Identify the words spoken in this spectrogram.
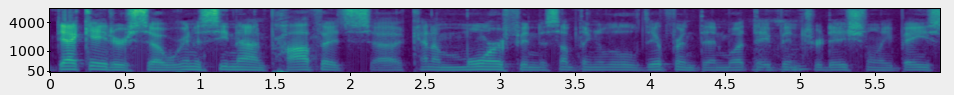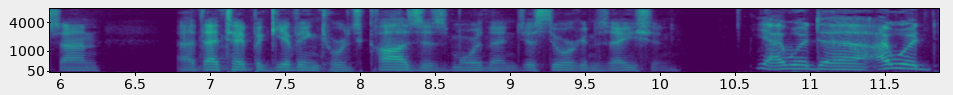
decade or so, we're going to see nonprofits uh, kind of morph into something a little different than what they've mm-hmm. been traditionally based on uh, that type of giving towards causes more than just the organization. Yeah, I would. Uh, I would.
